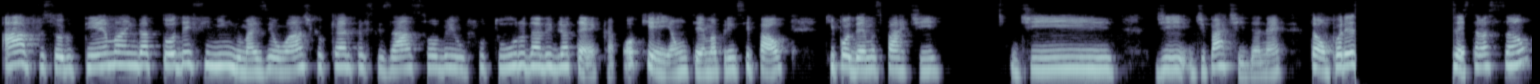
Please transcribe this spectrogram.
Ah, professor, o tema ainda estou definindo, mas eu acho que eu quero pesquisar sobre o futuro da biblioteca. Ok, é um tema principal que podemos partir de, de, de partida, né? Então, por exemplo, administração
